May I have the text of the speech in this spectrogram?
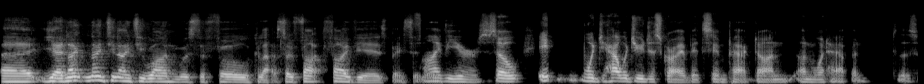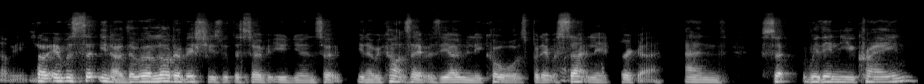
Uh, yeah, ni- 1991 was the full collapse. So five five years basically. Five years. So it would. How would you describe its impact on on what happened to the Soviet Union? So it was, you know, there were a lot of issues with the Soviet Union. So you know, we can't say it was the only cause, but it was certainly a trigger. And so within Ukraine,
